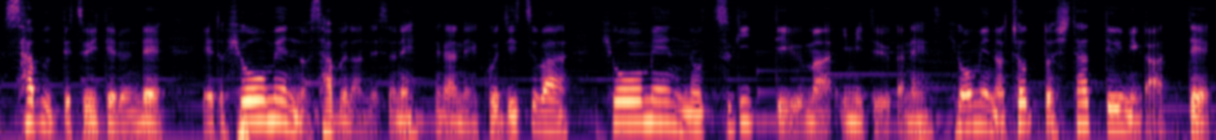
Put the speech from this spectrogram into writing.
サブってついてるんで、えー、と表面のサブなんですよねだからねこれ実は表面の次っていう、まあ、意味というかね表面のちょっと下っていう意味があって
